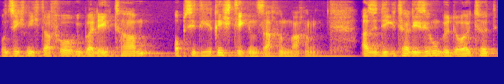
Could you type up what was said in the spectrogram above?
und sich nicht davor überlegt haben, ob sie die richtigen Sachen machen. Also Digitalisierung bedeutet,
